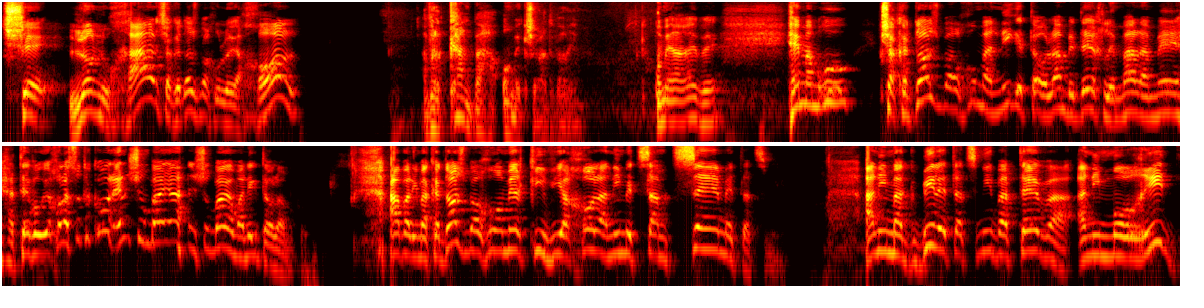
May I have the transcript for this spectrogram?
שלא נוכל, שהקדוש ברוך הוא לא יכול? אבל כאן בא העומק של הדברים. אומר הרבה, הם אמרו, כשהקדוש ברוך הוא מנהיג את העולם בדרך למעלה מהטבע, הוא יכול לעשות הכל, אין שום בעיה, אין שום בעיה, הוא מנהיג את העולם. אבל אם הקדוש ברוך הוא אומר כביכול אני מצמצם את עצמי, אני מגביל את עצמי בטבע, אני מוריד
